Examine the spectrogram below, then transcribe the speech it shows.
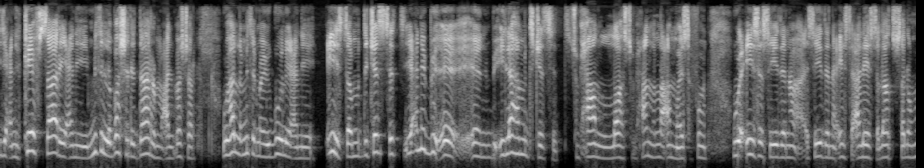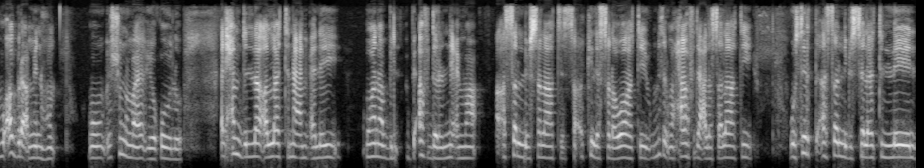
يعني كيف صار يعني مثل البشر يدار مع البشر. وهلا مثل ما يقول يعني عيسى متجسد يعني, يعني بإله متجسد. سبحان الله سبحان الله عما يصفون. وعيسى سيدنا سيدنا عيسى عليه الصلاة والسلام هو أبرأ منهم. وشنو ما يقولوا. الحمد لله الله تنعم علي. وأنا بأفضل النعمة. أصلي بصلاتي كل صلواتي. ومثل محافظة على صلاتي. وصرت أصلي بصلاة الليل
